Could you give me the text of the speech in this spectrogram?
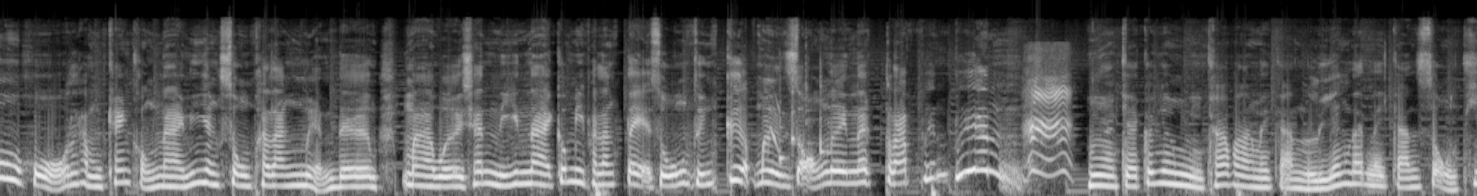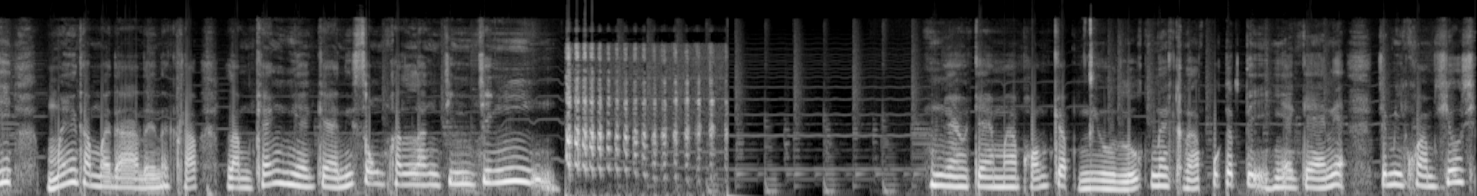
อ้โหลำแข้งของนายนี่ยังทรงพลังเหมือนเดิม มาเวอร์ชันนี้นายก็มีพลังเตะสูงถึงเกือบหมื่นสองเลยนะครับเพื่อนๆเฮียแกก็ยังมีค่าพลังในการเลี้ยงและในการส่งที่ไม่ธรรมดาเลยนะครับลำแข้งเฮียแกนี่ทรงพลังจริง ๆ เฮียแกมาพร้อมกับนิวลุกนะครับ ปกติเฮียแกเนี่ยจะมีความเชี่ยวช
